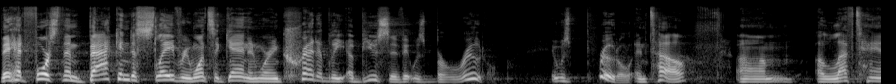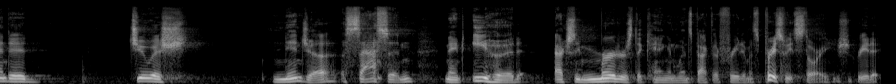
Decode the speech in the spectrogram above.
They had forced them back into slavery once again and were incredibly abusive. It was brutal. It was brutal until um, a left handed Jewish ninja assassin named Ehud actually murders the king and wins back their freedom. It's a pretty sweet story. You should read it.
